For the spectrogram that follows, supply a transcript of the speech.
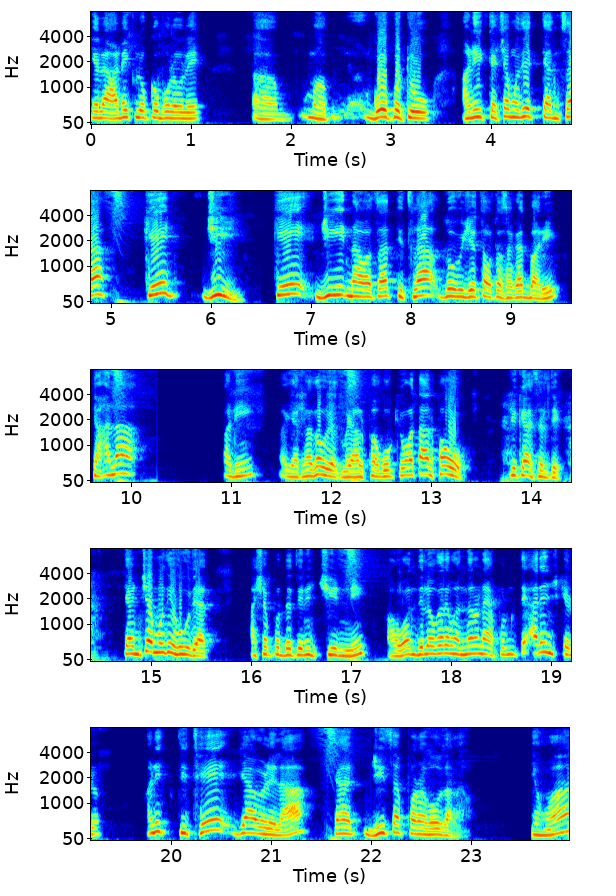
केला अनेक लोक बोलवले. गोपटू आणि त्याच्यामध्ये त्यांचा के जी के जी नावाचा तिथला जो विजेता होता सगळ्यात भारी त्याला आणि यांना जाऊयात म्हणजे अल्फागो किंवा आता अल्फा जे काय असेल ते त्यांच्यामध्ये होऊ द्यात. अशा पद्धतीने चीननी आव्हान दिलं वगैरे म्हणणार नाही आपण ते अरेंज केलं. आणि तिथे ज्या वेळेला त्या जीचा पराभव झाला तेव्हा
